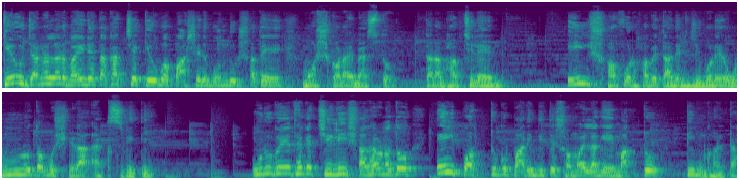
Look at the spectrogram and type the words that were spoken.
কেউ জানালার বাইরে তাকাচ্ছে, কেউ বা পাশের বন্ধুর সাথে মস্করায় ব্যস্ত। তারা ভাবছিলেন, এই সফর হবে তাদের জীবনের অন্যতম সেরা এক স্মৃতি। উরুগুয়ে থেকে চিলি সাধারণত এই পথটুকু পাড়ি দিতে সময় লাগে মাত্র তিন ঘণ্টা।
